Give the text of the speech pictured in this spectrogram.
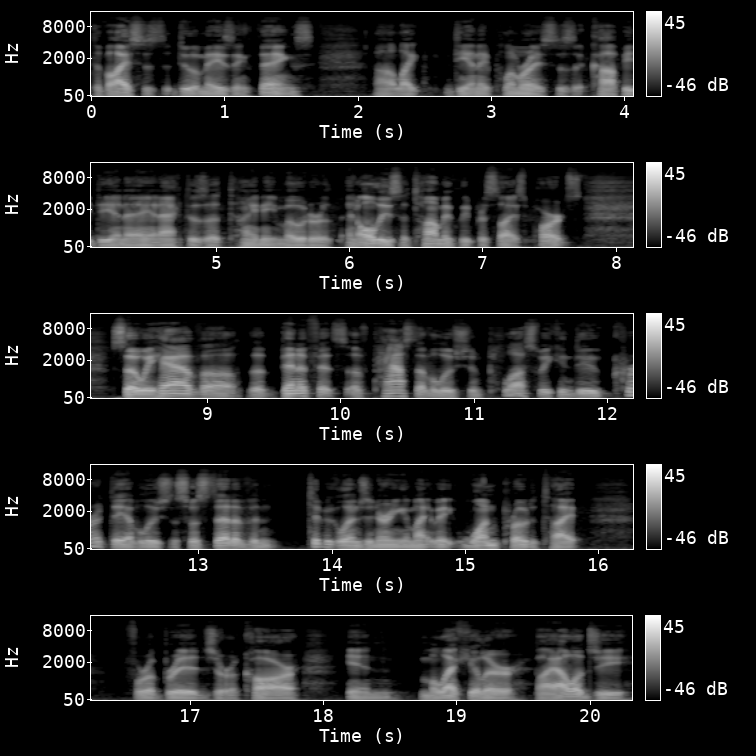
devices that do amazing things, uh, like DNA polymerases that copy DNA and act as a tiny motor, and all these atomically precise parts. So we have uh, the benefits of past evolution, plus we can do current day evolution. So instead of in typical engineering, you might make one prototype for a bridge or a car. In molecular biology,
